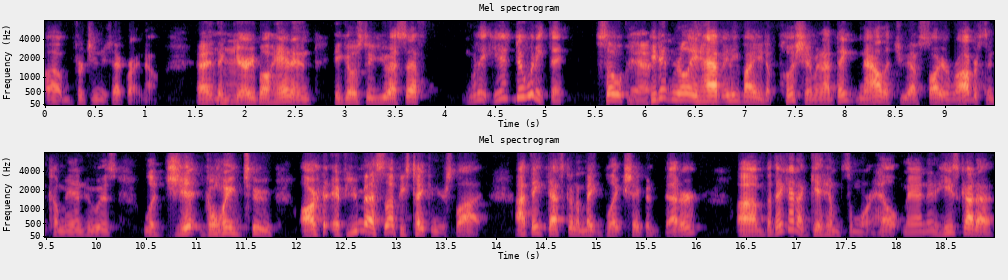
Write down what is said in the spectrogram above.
uh, Virginia Tech right now. And mm-hmm. then Gerry Bohanon, he goes to USF. What he didn't do anything. So yeah. he didn't really have anybody to push him. And I think now that you have Sawyer Robertson come in, who is legit going to, if you mess up, he's taking your spot. I think that's going to make Blake Shapen better. Um, but they got to get him some more help, man. And he's got to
